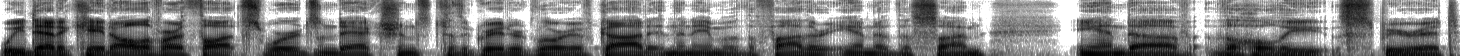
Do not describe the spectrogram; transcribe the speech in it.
We dedicate all of our thoughts, words, and actions to the greater glory of God in the name of the Father, and of the Son, and of the Holy Spirit.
